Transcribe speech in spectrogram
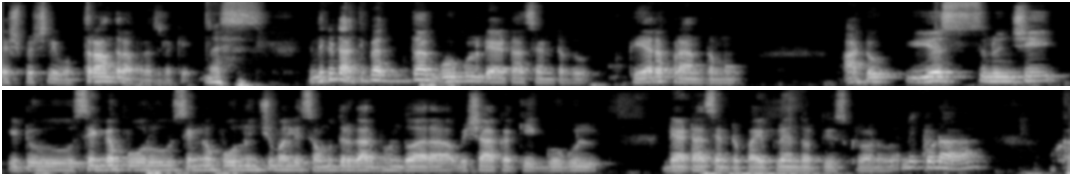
ఎస్పెషల్లీ ఉత్తరాంధ్ర ప్రజలకి. ఎస్. ఎందుకంటే అతిపెద్ద గూగుల్ డేటా సెంటర్ తీర ప్రాంతము. అటు యుఎస్ నుంచి ఇటు సింగపూరు సింగపూర్ నుంచి మళ్ళీ సముద్ర గర్భం ద్వారా విశాఖకి గూగుల్ డేటా సెంటర్ పైప్ లైన్ ద్వారా తీసుకురావడం అన్ని కూడా ఒక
